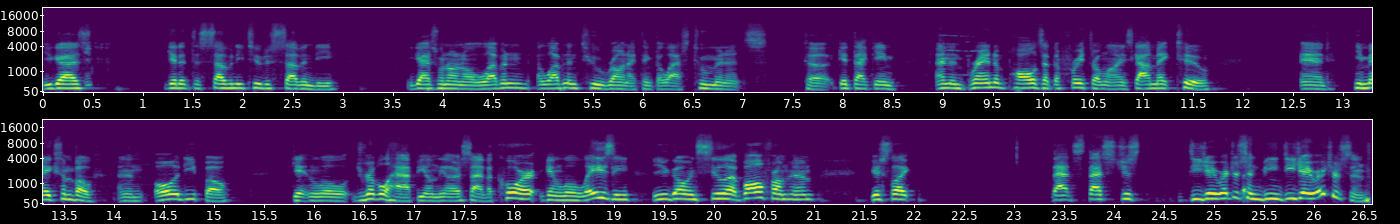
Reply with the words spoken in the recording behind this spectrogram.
you guys get it to 72 to 70. You guys went on an 11, 11 and 2 run, I think, the last two minutes to get that game. And then Brandon Paul's at the free throw line. He's got to make two. And he makes them both. And then Oladipo getting a little dribble happy on the other side of the court, getting a little lazy. You go and steal that ball from him. Just like that's that's just DJ Richardson being DJ Richardson.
